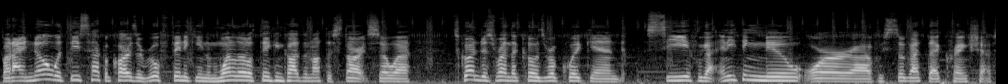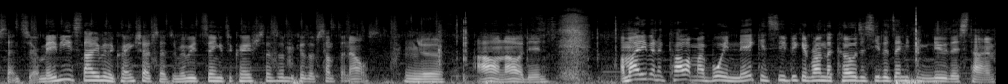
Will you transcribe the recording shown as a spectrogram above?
But I know with these type of cars, they're real finicky and one little thing can cause them not to start. So uh, let's go ahead and just run the codes real quick and see if we got anything new or uh, if we still got that crankshaft sensor. Maybe it's not even the crankshaft sensor. Maybe it's saying it's a crankshaft sensor because of something else. Yeah. I don't know, dude. I might even call up my boy Nick and see if he can run the codes and see if there's anything new this time.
